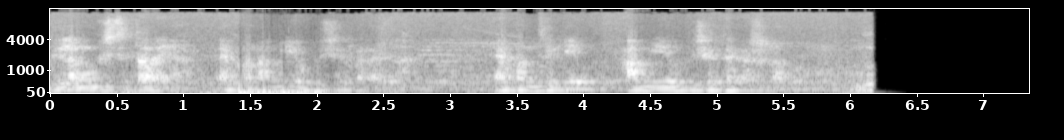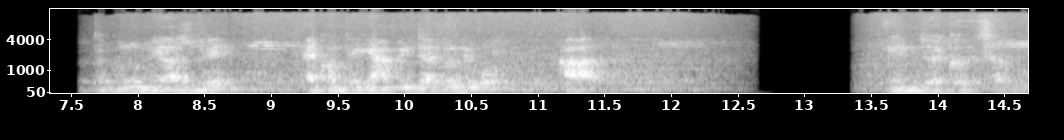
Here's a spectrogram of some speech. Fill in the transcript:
দিলাম অফিসে তারাইয়া এখন আমি অফিসের ম্যানেজার। এখন থেকে আমি অফিসের দেখাশোনা করব। নিয়ে আসবে, এখন থেকে আমি ইন্টারভিউ নেব আর এনজয় করে ছাড়বো।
